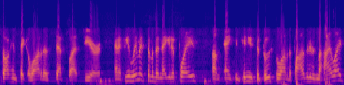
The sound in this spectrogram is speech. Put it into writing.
saw him take a lot of those steps last year. And if he limits some of the negative plays um, and continues to boost a lot of the positives and the highlights,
